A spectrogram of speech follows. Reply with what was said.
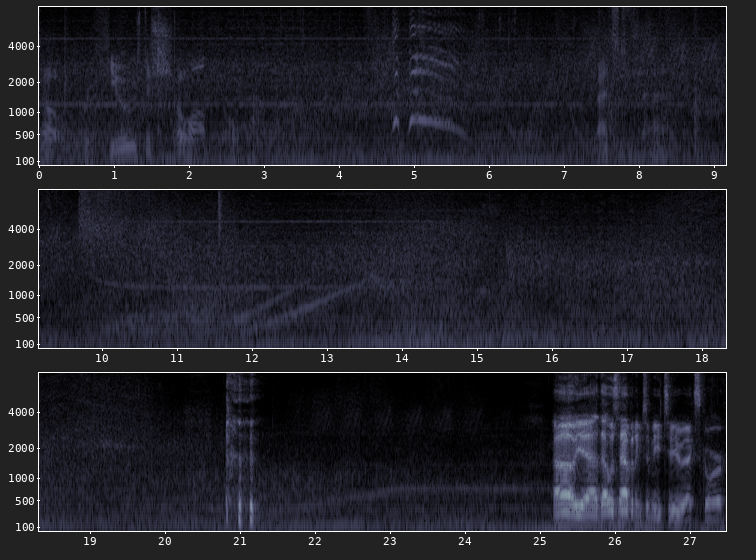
So, refuse to show off your power. That's too bad. Oh yeah, that was happening to me too, X-Core.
